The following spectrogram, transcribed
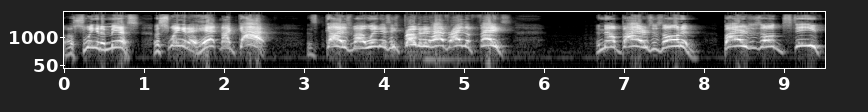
A swing and a miss. A swing and a hit. My God. This God is my witness. He's broken in half right in the face. And now Byers is on him. Byers is on Steve.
